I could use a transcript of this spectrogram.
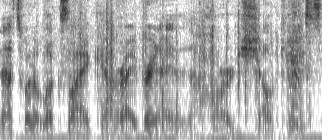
that's what it looks like. All right, very nice. A hard shell case.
